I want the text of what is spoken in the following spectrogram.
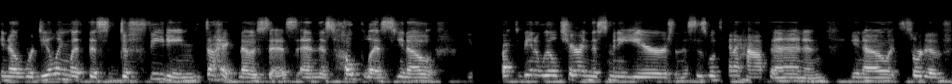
You know, we're dealing with this defeating diagnosis and this hopeless, you know, to be in a wheelchair in this many years and this is what's going to happen and you know it's sort of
